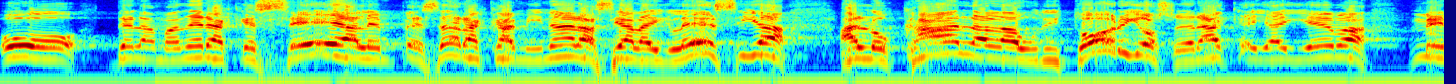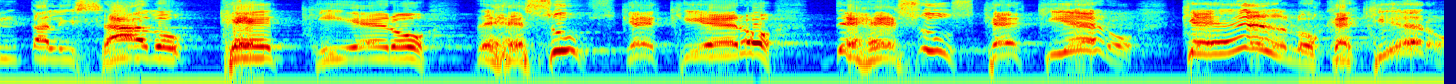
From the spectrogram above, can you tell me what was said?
o de la manera que sea, al empezar a caminar hacia la iglesia, al local, al auditorio, ¿será que ya lleva mentalizado qué quiero de Jesús? ¿Qué quiero de Jesús? ¿Qué quiero? ¿Qué es lo que quiero?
